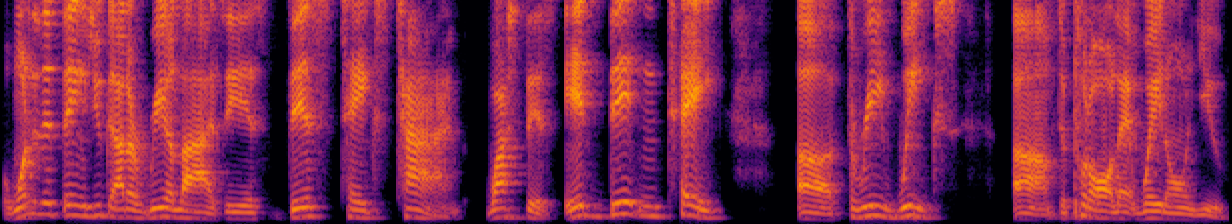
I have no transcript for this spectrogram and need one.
But one of the things you got to realize is this takes time. Watch this. It didn't take uh, three weeks um, to put all that weight on you.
